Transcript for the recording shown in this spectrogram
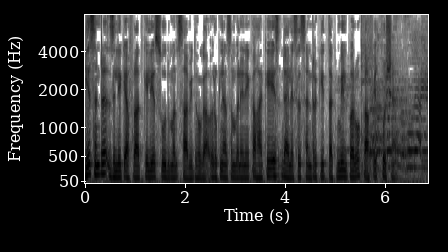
ये सेंटर ज़िले के अफराद के लिए सूदमंद साबित होगा। रुकन असम्बली ने कहा कि इस डायलिसिस सेंटर की तकमील पर वो काफ़ी खुश हैं।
